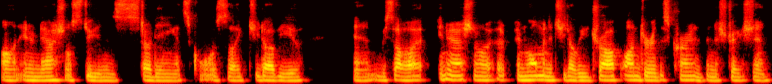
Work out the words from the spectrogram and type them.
on international students studying at schools like GW. And we saw international enrollment at GW drop under this current administration.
